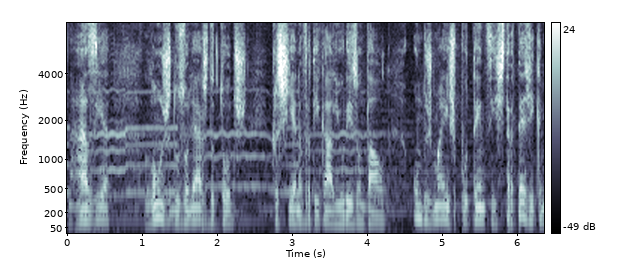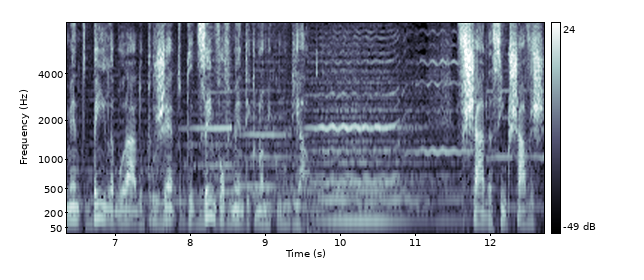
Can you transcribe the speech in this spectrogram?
Na Ásia, longe dos olhares de todos, crescia na vertical e horizontal um dos mais potentes e estrategicamente bem elaborado projeto de desenvolvimento económico mundial fechada a cinco chaves,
